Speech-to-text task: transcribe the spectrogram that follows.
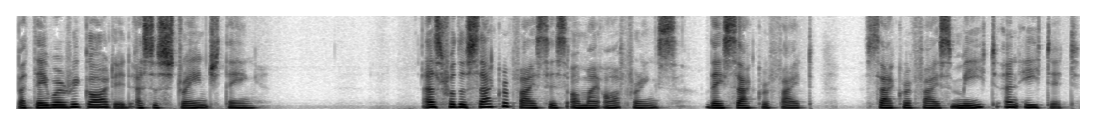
but they were regarded as a strange thing. As for the sacrifices of my offerings, they sacrificed, sacrifice meat and eat it,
